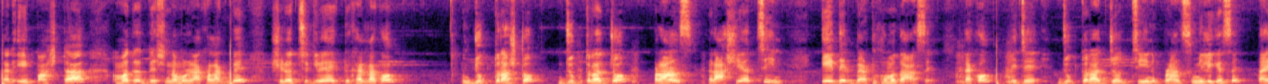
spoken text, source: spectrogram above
তাহলে এই পাঁচটা আমাদের দেশের নাম মনে রাখা লাগবে। সেটা হচ্ছে কি একটু খেয়াল রাখো। যুক্তরাষ্ট্র, যুক্তরাজ্য, ফ্রান্স, রাশিয়া, চীন। এদের ব্যাট ক্ষমতা আছে। দেখো, এই যে যুক্তরাজ্য, চীন, ফ্রান্স মিলে গেছে, তাই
